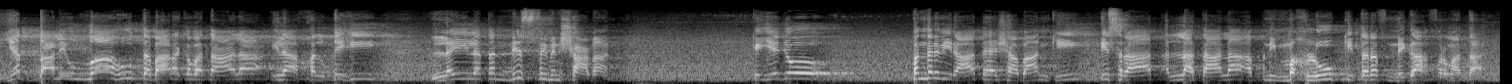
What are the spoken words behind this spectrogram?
یطالع اللہ تبارک و تعالی الی خلقہ لیلۃ النصف من شعبان. کہ یہ جو پندرہویں رات ہے شعبان کی، اس رات اللہ تعالیٰ اپنی مخلوق کی طرف نگاہ فرماتا ہے.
